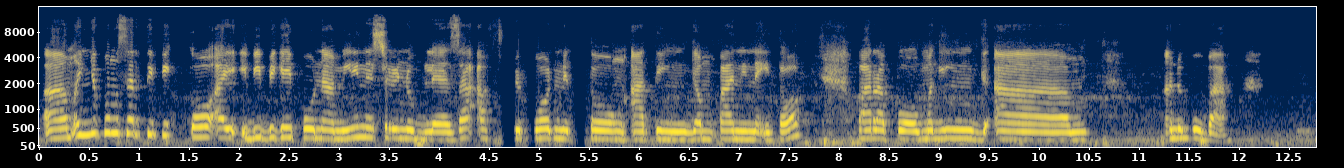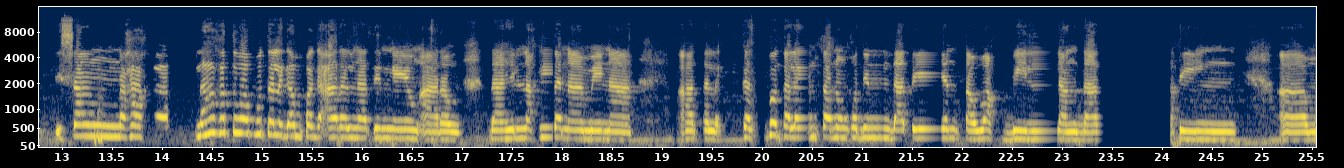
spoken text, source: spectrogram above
Um, ang inyo pong sertipiko ay ibibigay po namin ni Sir Nobleza after po nitong ating gampanin na ito para po maging um, ano po ba isang nakaka nakakatuwa po talaga ang pag-aaral natin ngayong araw dahil nakita namin na uh, tal- kasi po talagang tanong ko din dati yung tawak bilang dati ating um,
